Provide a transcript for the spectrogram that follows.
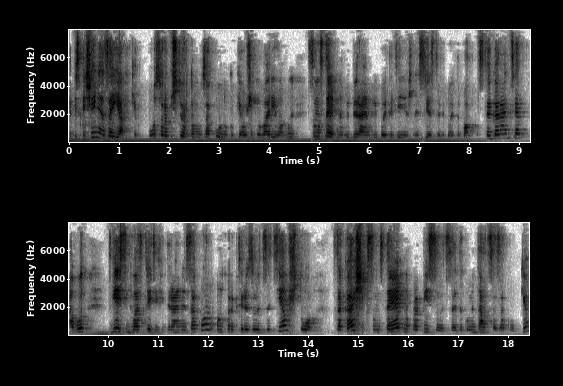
Обеспечение заявки по 44 закону, как я уже говорила, мы самостоятельно выбираем либо это денежные средства, либо это банковская гарантия. А вот 223 федеральный закон, он характеризуется тем, что заказчик самостоятельно прописывает свои документации о закупке,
